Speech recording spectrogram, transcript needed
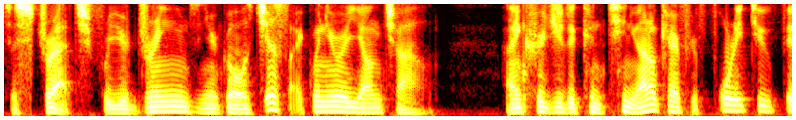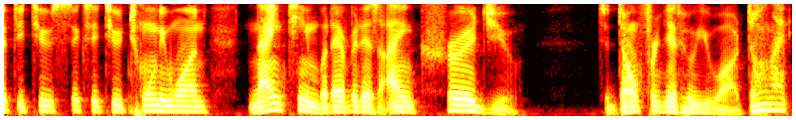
to stretch for your dreams and your goals, just like when you were a young child. I encourage you to continue. I don't care if you're 42, 52, 62, 21, 19, whatever it is. I encourage you to don't forget who you are. Don't let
